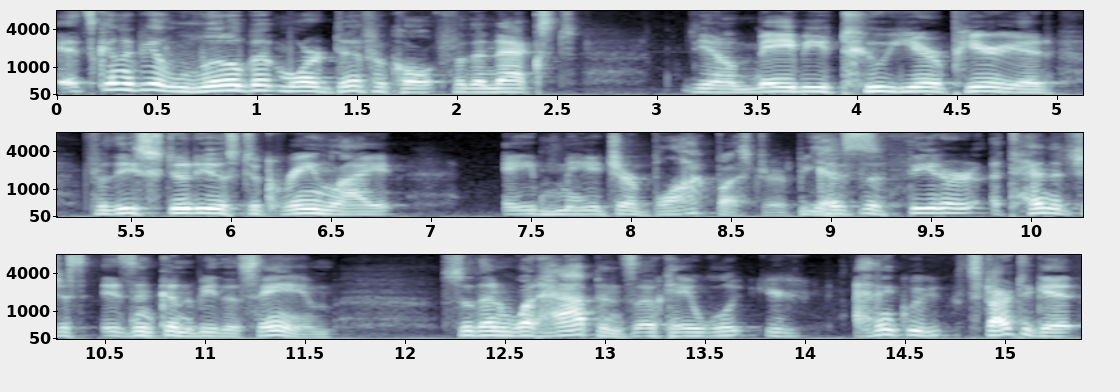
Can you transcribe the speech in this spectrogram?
it's going to be a little bit more difficult for the next, you know, maybe two year period for these studios to greenlight a major blockbuster because Yes. the theater attendance just isn't going to be the same. So then what happens? Okay, well, you're, I think we start to get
